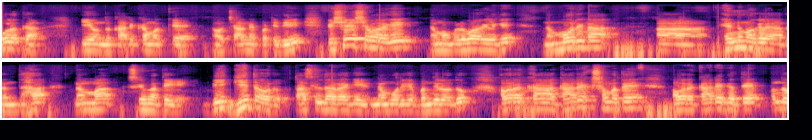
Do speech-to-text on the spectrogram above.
ಮೂಲಕ ಈ ಒಂದು ಕಾರ್ಯಕ್ರಮಕ್ಕೆ ನಾವು ಚಾಲನೆ ಕೊಟ್ಟಿದ್ದೀವಿ. ವಿಶೇಷವಾಗಿ ನಮ್ಮ ಮುಳುಬಾಗಿಲಿಗೆ ನಮ್ಮೂರಿನ ಹೆಣ್ಣು ಮಗಳೇ ಆದಂತಹ ನಮ್ಮ ಶ್ರೀಮತಿ ಬಿ ಗೀತಾ ಅವರು ತಹಸೀಲ್ದಾರ್ ಆಗಿ ನಮ್ಮೂರಿಗೆ ಬಂದಿರೋದು. ಅವರ ಕಾರ್ಯಕ್ಷಮತೆ, ಅವರ ಕಾರ್ಯಕತೆ ಒಂದು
